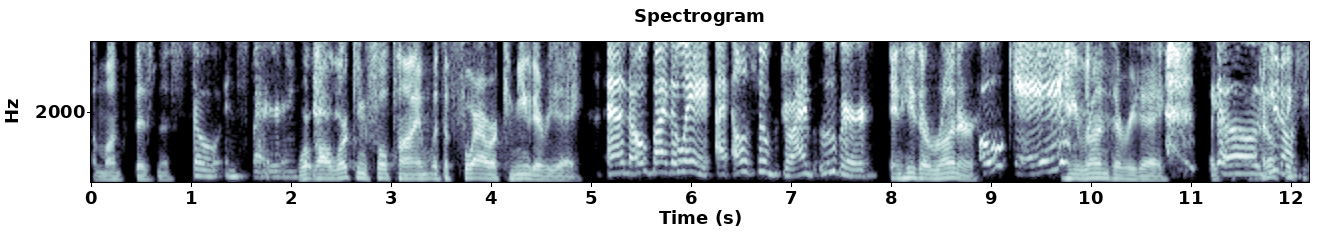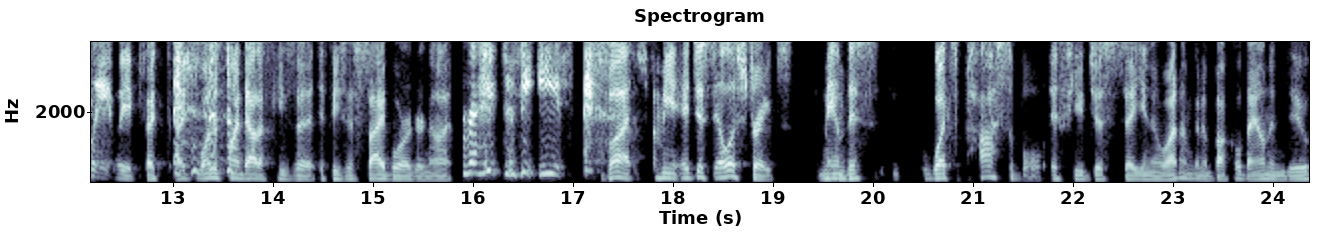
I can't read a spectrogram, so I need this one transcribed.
a month business. So inspiring. While working full time with a four hour commute every day. And oh, by the way, I also drive Uber. And he's a runner. Okay. He runs every day. Like, so don't you don't sleep. Sleeps. I, I want to find out if he's a if he's a cyborg or not. Right? Does he eat? but I mean, it just illustrates, man, this what's possible if you just say, you know what, I'm going to buckle down and do.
